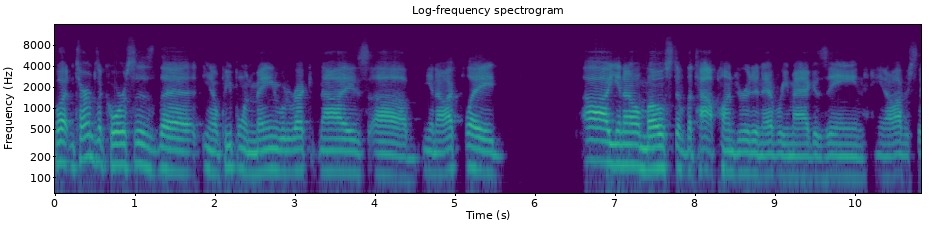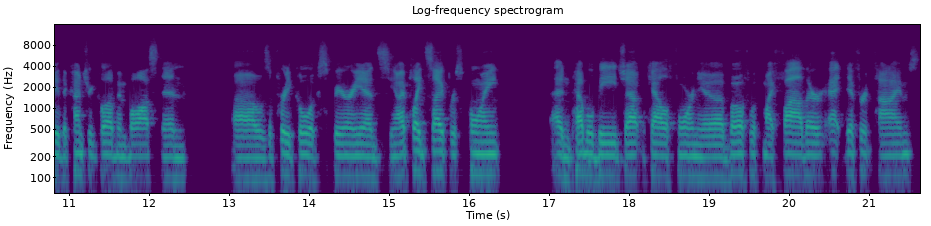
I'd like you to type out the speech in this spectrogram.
but in terms of courses that you know people in Maine would recognize, uh, you know, I've played uh, you know, most of the top hundred in every magazine. You know, obviously the country club in Boston uh, was a pretty cool experience. You know, I played Cypress Point and Pebble Beach out in California, both with my father at different times.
